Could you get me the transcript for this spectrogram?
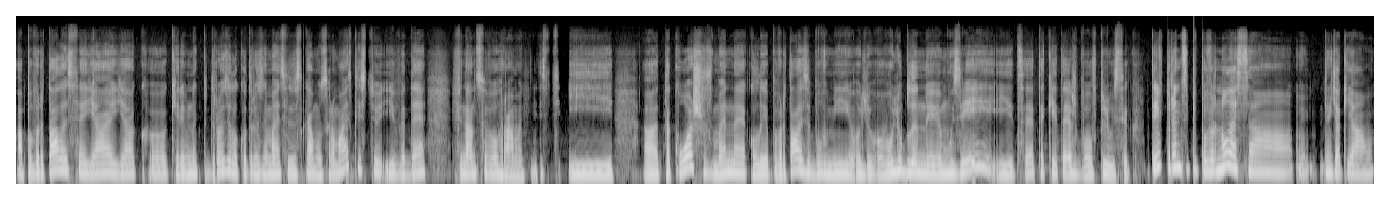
а поверталася я як е, керівник підрозділу, який займається зв'язками з громадськістю і веде фінансову грамотність. І а, також в мене, коли я поверталася, був мій улюблений музей, і це такий теж був плюсик. Ти, в принципі, повернулася, ну як я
